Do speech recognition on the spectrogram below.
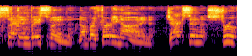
Second baseman, number 39, Jackson Struve.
